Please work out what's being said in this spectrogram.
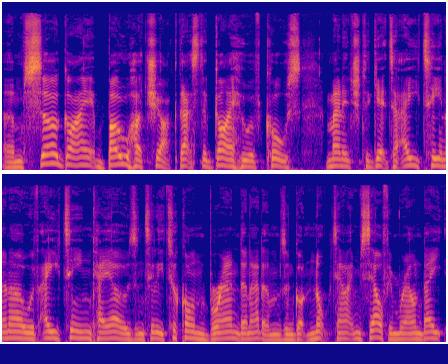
um, Sergei Bohachuk. That's the guy who, of course, managed to get to 18 and 0 with 18 KOs until he took on Brandon Adams and got knocked out himself in round eight.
